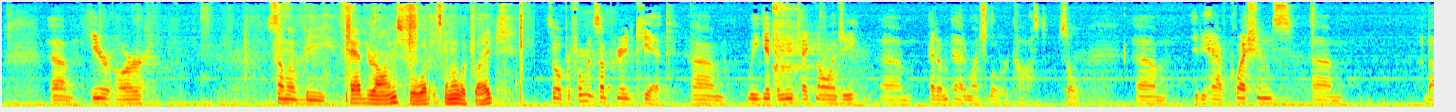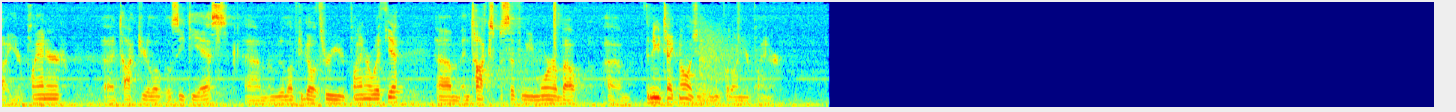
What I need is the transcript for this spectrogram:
um, here are some of the CAD drawings for what it's going to look like. So a performance upgrade kit, um, we get the new technology um, at, a, at a much lower cost. So um, if you have questions um, about your planner, uh, talk to your local CTS. Um, and we'd love to go through your planner with you um, and talk specifically more about the new technology that we can put on your planner.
